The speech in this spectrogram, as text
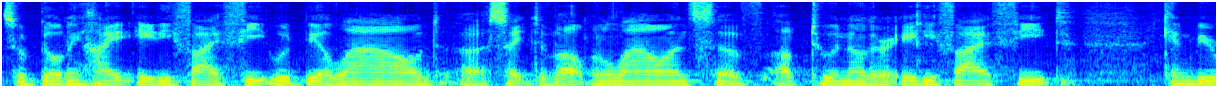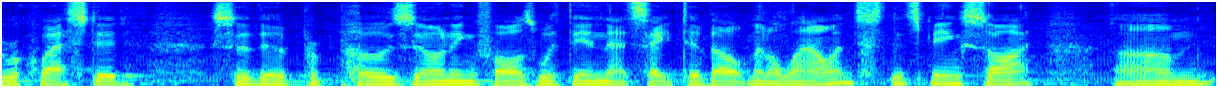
So building height 85 feet would be allowed. A site development allowance of up to another 85 feet can be requested. So the proposed zoning falls within that site development allowance that's being sought, um,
